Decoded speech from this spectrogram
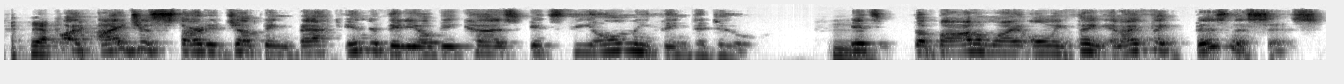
yeah. But I just started jumping back into video because it's the only thing to do. Hmm. It's the bottom line only thing, and I think businesses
